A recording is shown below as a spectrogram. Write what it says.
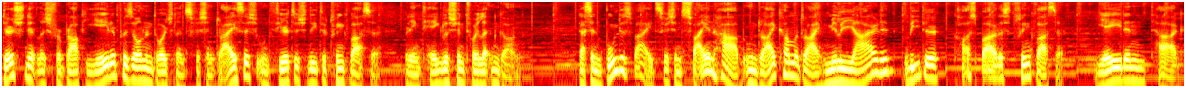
Durchschnittlich verbraucht jede Person in Deutschland zwischen 30 und 40 Liter Trinkwasser für den täglichen Toilettengang. Das sind bundesweit zwischen 2,5 und 3,3 Milliarden Liter kostbares Trinkwasser jeden Tag.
